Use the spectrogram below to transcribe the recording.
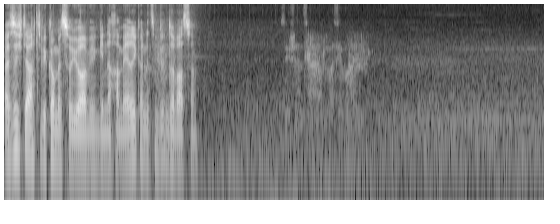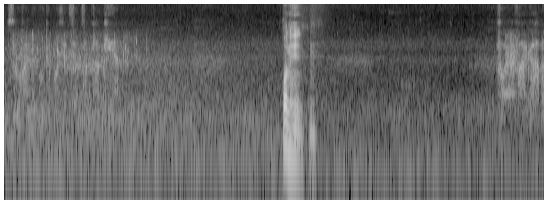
Du, ich dachte, wir kommen jetzt so, ja, wir gehen nach Amerika und jetzt sind wir unter Wasser. Sie scheinen zu haben, was sie wollen. Suche eine gute Position zum Flankieren. Von hinten. Feuerfreigabe.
